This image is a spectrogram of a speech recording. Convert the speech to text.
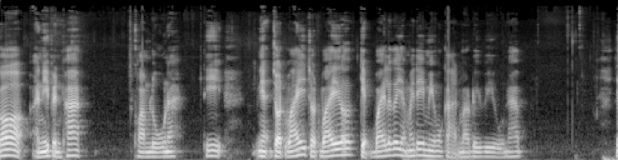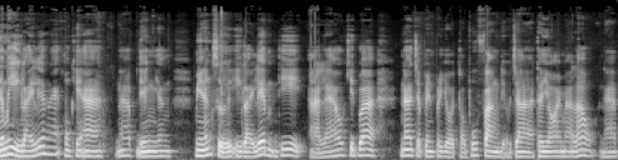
ก็อันนี้เป็นภาคความรู้นะ ที่เนี่ยจดไว้จดไว้แล้วเก็บไว้แล้วก็ยังไม่ได้มีโอกาสมารีวิวนะครับ ยังมีอีกหลายเรื่องนะ OKR นะครับยังยังมีหนังสืออีกหลายเล่มที่อ่านแล้วคิดว่าน่าจะเป็นประโยชน์ต่อผู้ฟังเดี๋ยวจะทยอยมาเล่านะครับ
